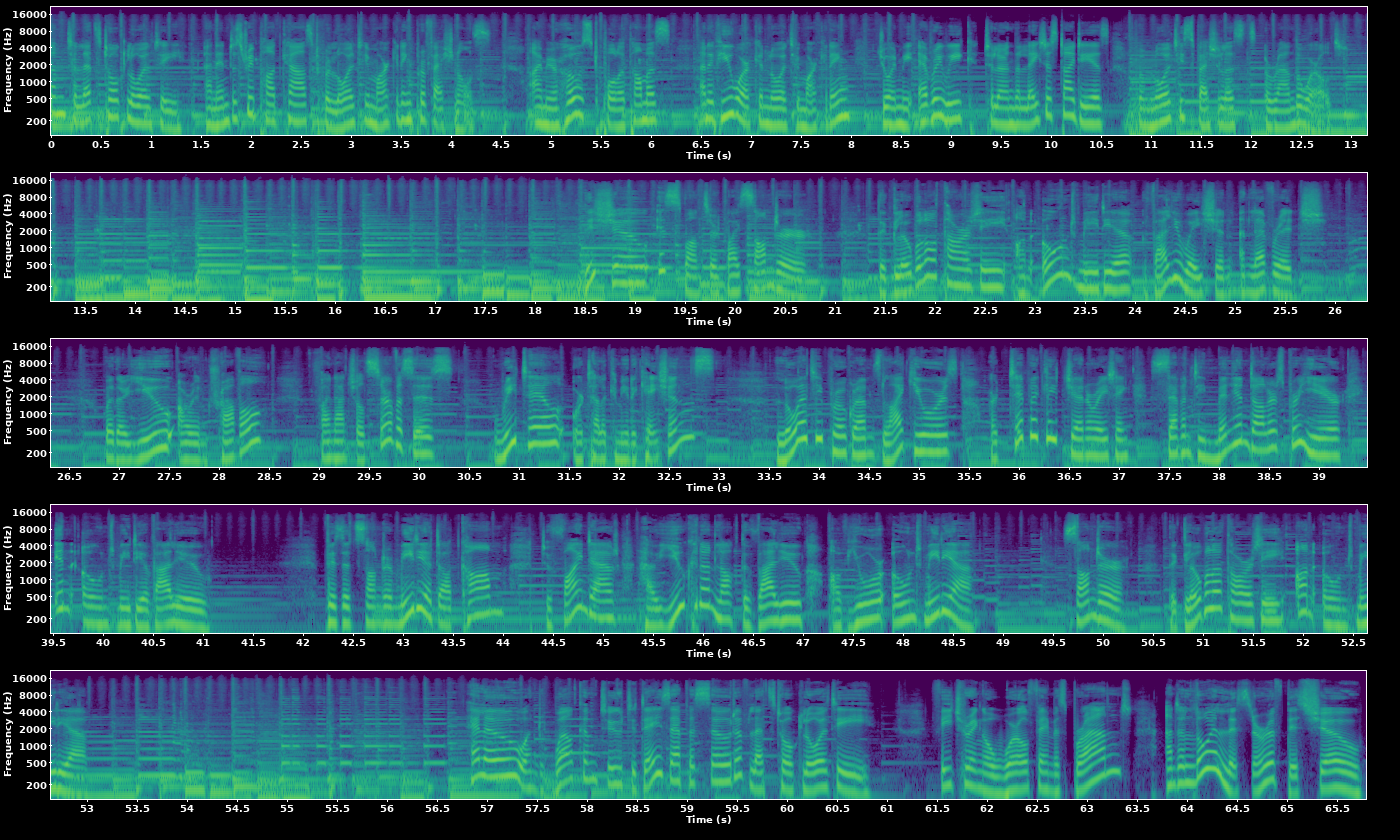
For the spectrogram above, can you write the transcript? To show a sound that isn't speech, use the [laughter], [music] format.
Welcome to Let's Talk Loyalty, an industry podcast for loyalty marketing professionals. I'm your host, Paula Thomas, and if you work in loyalty marketing, join me every week to learn the latest ideas from loyalty specialists around the world. This show is sponsored by Sonder, the global authority on owned media, valuation, and leverage. Whether you are in travel, financial services, retail, or telecommunications, loyalty programs like yours are typically generating $70 million per year in owned media value. Visit sondermedia.com to find out how you can unlock the value of your owned media. Sonder, the global authority on owned media. Hello, and welcome to today's episode of Let's Talk Loyalty, featuring a world famous brand and a loyal listener of this show.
